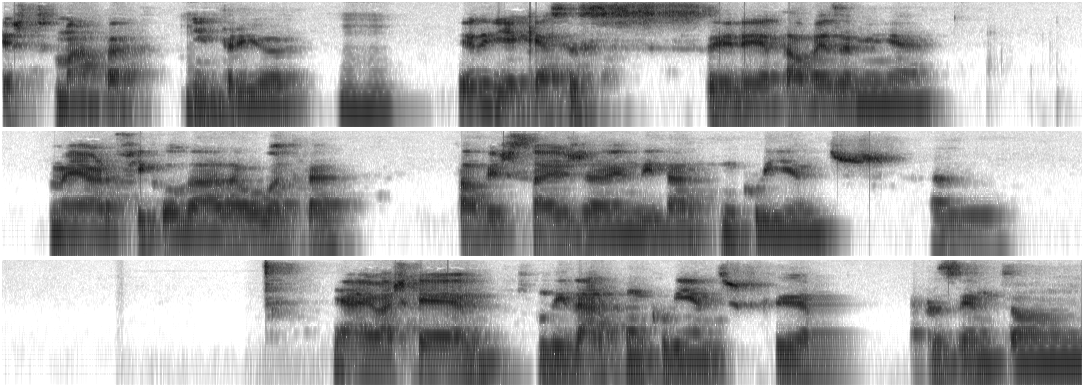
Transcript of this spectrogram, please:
este mapa uhum. interior. Uhum. Eu diria que essa seria talvez a minha maior dificuldade. A outra talvez seja em lidar com clientes. Um, yeah, eu acho que é lidar com clientes que apresentam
